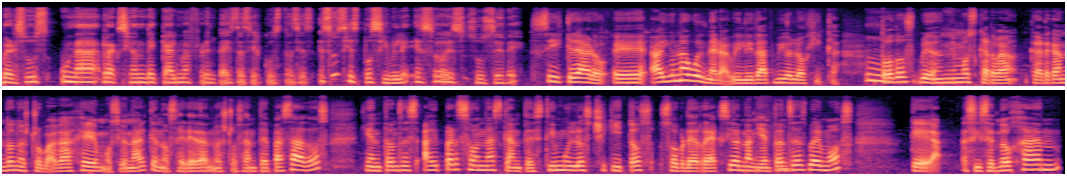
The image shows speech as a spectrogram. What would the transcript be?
versus una reacción de calma frente a estas circunstancias. ¿Eso sí es posible? ¿Eso es, sucede? Sí, claro. Eh, hay una vulnerabilidad biológica. Mm. Todos venimos cargando nuestro bagaje emocional que nos heredan nuestros antepasados y entonces hay personas que ante estímulos chiquitos sobre reaccionan y entonces vemos que si se enojan,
